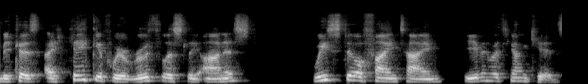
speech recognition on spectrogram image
Because I think if we're ruthlessly honest, we still find time, even with young kids,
